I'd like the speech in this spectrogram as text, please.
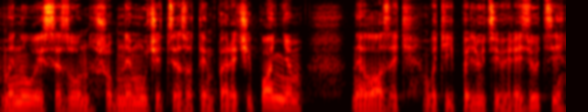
Минулий сезон, щоб не мучитися з отим перечіпанням, не лазить в отій пилюці в грязюці.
